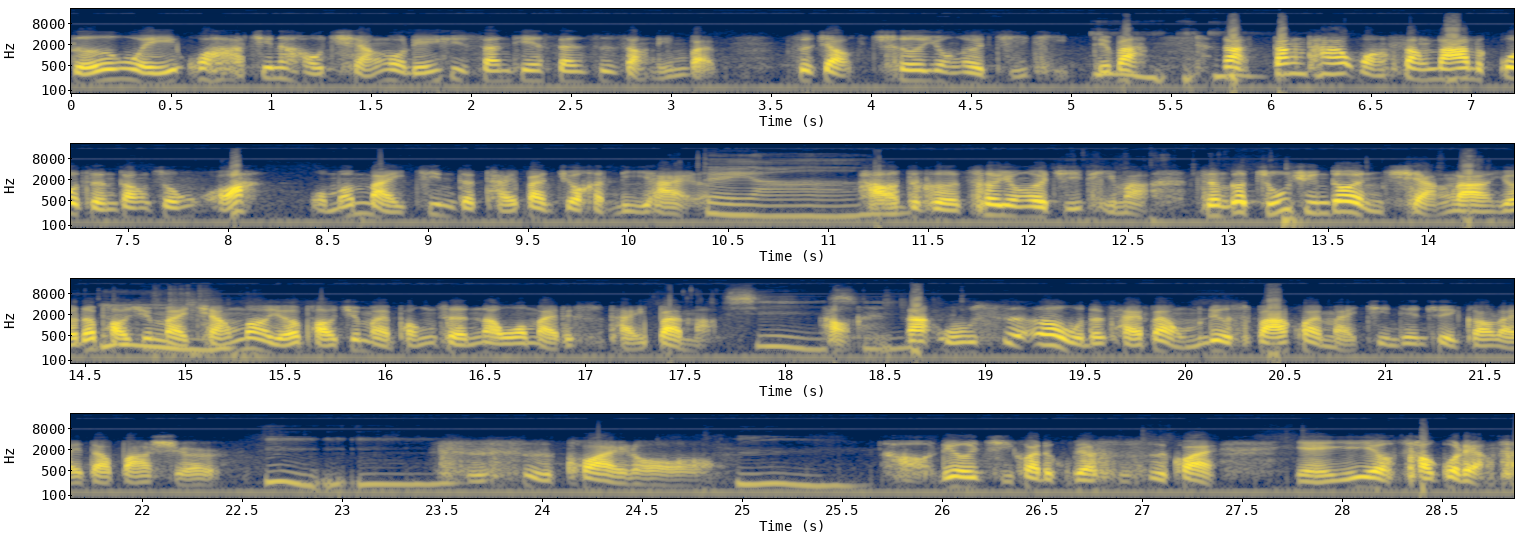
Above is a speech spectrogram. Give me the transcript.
德维，哇，今天好强哦，连续三天三只涨停板。这叫车用二极体，对吧？那当它往上拉的过程当中，哇，我们买进的台办就很厉害了。对呀。好，这个车用二级体嘛，整个族群都很强啦，有的跑去买强茂，有的跑去买鹏程，那我买的是台办嘛。是。好，那五四二五的台办，我们六十八块买，今天最高来到八十二。嗯嗯嗯。十四块喽。嗯。好，六十几块的股票十四块，也也有超过两成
